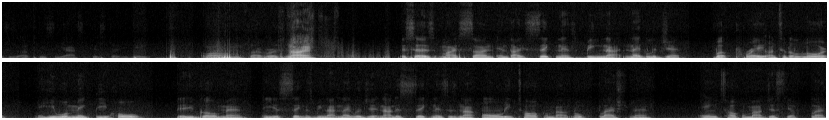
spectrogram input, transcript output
This is Ecclesiasticus 38 um, sorry, verse 9. It says, My son, in thy sickness be not negligent, but pray unto the Lord, and he will make thee whole. There you go, man. And your sickness be not negligent. Now, this sickness is not only talking about no flesh, man. ain't talking about just your flesh.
